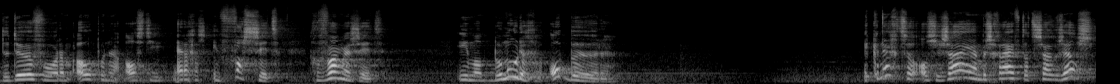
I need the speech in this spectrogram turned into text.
de deur voor hem openen als die ergens in vast zit, gevangen zit. Iemand bemoedigen, opbeuren. De knecht zoals Jezaja hem beschrijft, dat zou zelfs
